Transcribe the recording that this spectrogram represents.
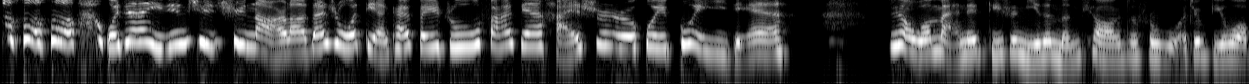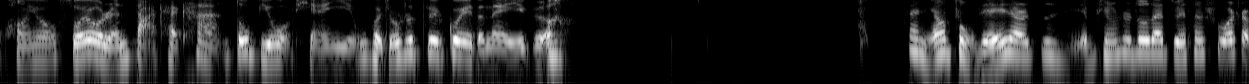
我现在已经去去哪儿了，但是我点开飞猪，发现还是会贵一点。就像我买那迪士尼的门票，就是我就比我朋友所有人打开看都比我便宜，我就是最贵的那一个。那你要总结一下自己平时都在对他说什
